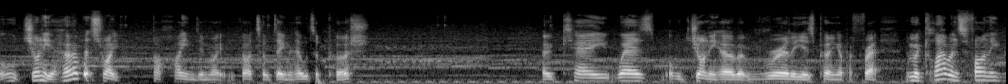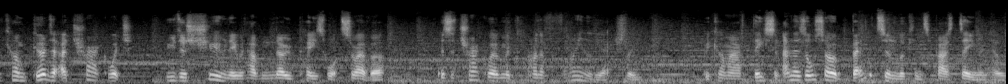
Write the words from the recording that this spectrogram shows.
Oh, Johnny Herbert's right behind him, right? We've got to tell Damon Hill to push. Okay, where's... Oh, Johnny Herbert really is putting up a threat. The McLaren's finally become good at a track which you'd assume they would have no pace whatsoever. It's a track where McLaren are finally actually become half decent. And there's also a Benetton looking to pass Damon Hill.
